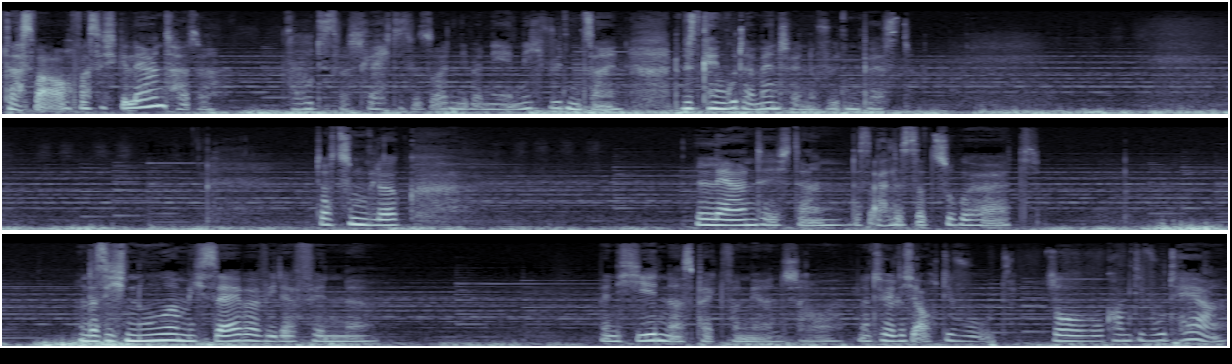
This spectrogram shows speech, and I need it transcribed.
Das war auch, was ich gelernt hatte. Wut ist was Schlechtes, wir sollten lieber nee, nicht wütend sein. Du bist kein guter Mensch, wenn du wütend bist. Doch zum Glück lernte ich dann, dass alles dazugehört. Und dass ich nur mich selber wiederfinde, wenn ich jeden Aspekt von mir anschaue. Natürlich auch die Wut. So, wo kommt die Wut her?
